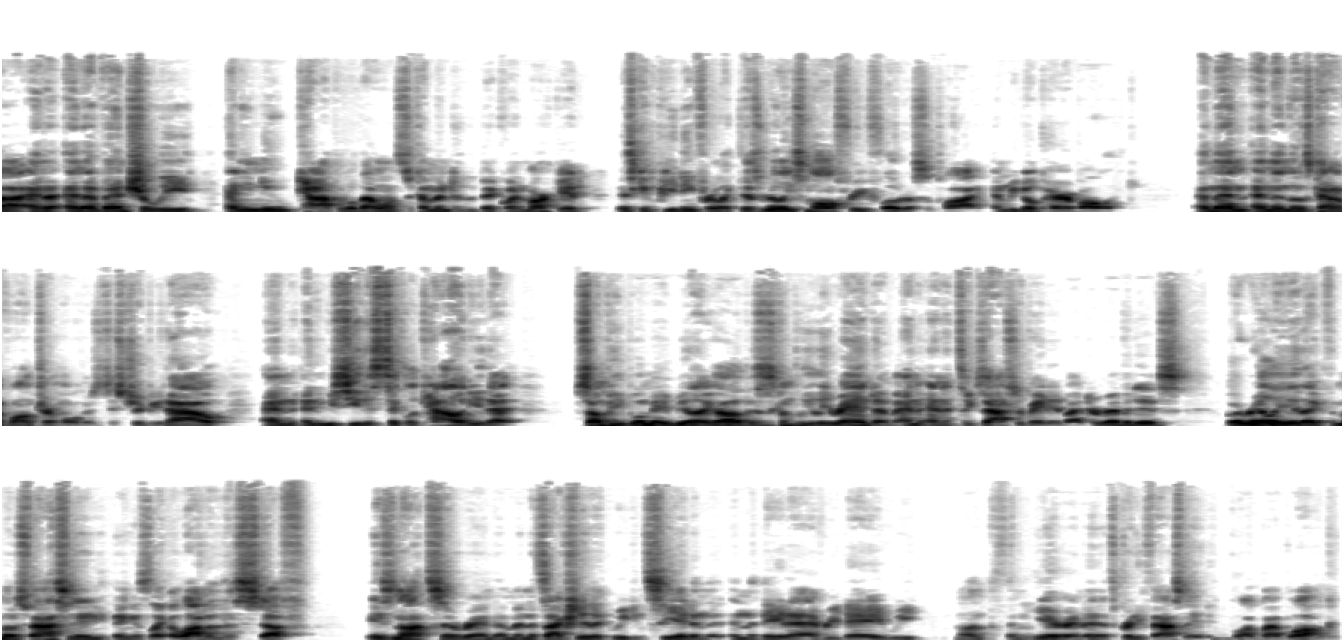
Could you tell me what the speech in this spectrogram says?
uh, and and eventually any new capital that wants to come into the Bitcoin market is competing for like this really small free float of supply, and we go parabolic, and then and then those kind of long term holders distribute out, and and we see the cyclicality that some people may be like, oh, this is completely random, and and it's exacerbated by derivatives, but really like the most fascinating thing is like a lot of this stuff is not so random, and it's actually like we can see it in the in the data every day, week, month, and year, and it's pretty fascinating, block by block.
